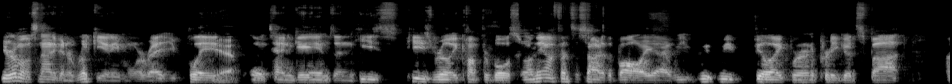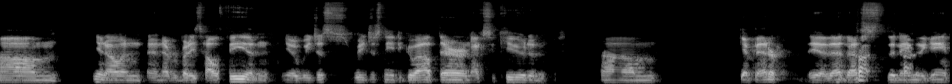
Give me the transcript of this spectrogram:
you're almost not even a rookie anymore, right? You've played yeah. you know, ten games, and he's he's really comfortable. So on the offensive side of the ball, yeah, we we, we feel like we're in a pretty good spot. Um, you know, and, and everybody's healthy, and you know, we just we just need to go out there and execute and um, get better. Yeah, that, that's the name of the game.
